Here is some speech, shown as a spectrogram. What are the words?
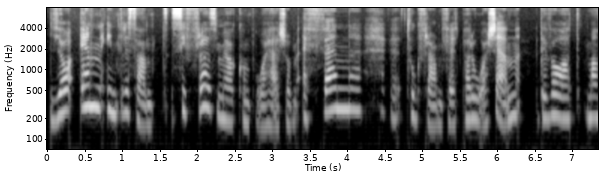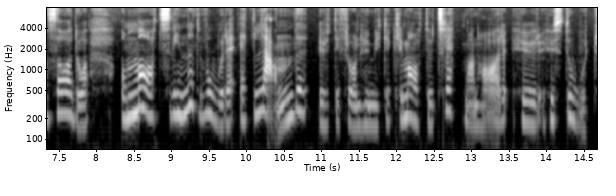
Ja, en intressant siffra som jag kom på här som FN eh, tog fram för ett par år sedan. Det var att man sa då om matsvinnet vore ett land utifrån hur mycket klimatutsläpp man har, hur, hur stort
